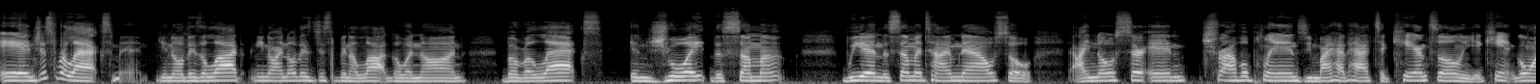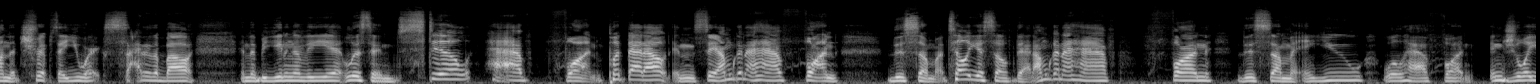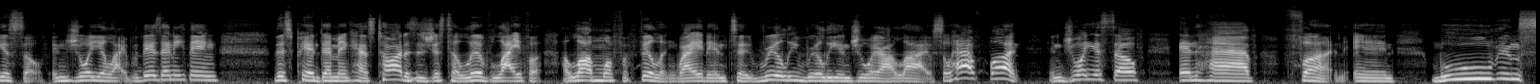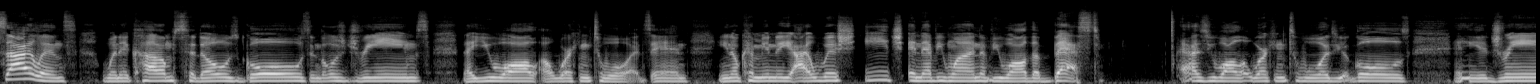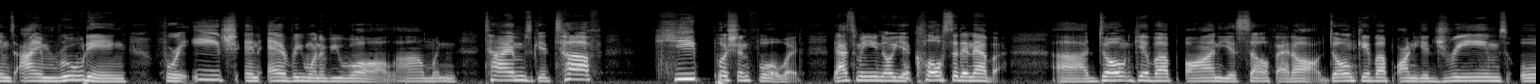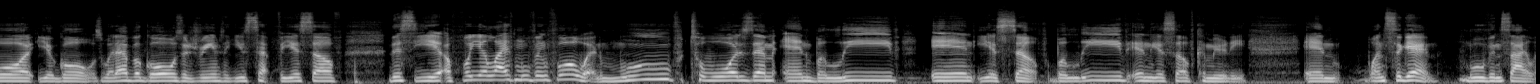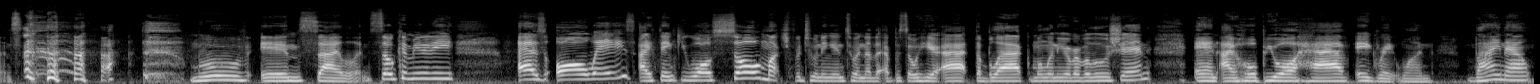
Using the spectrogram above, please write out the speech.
and just relax, man. You know, there's a lot, you know, I know there's just been a lot going on, but relax, enjoy the summer. We are in the summertime now, so I know certain travel plans you might have had to cancel and you can't go on the trips that you were excited about in the beginning of the year. Listen, still have fun. Put that out and say, I'm going to have fun this summer. Tell yourself that. I'm going to have fun this summer and you will have fun. Enjoy yourself. Enjoy your life. If there's anything this pandemic has taught us is just to live life a, a lot more fulfilling, right? And to really, really enjoy our lives. So have fun. Enjoy yourself and have fun and move in silence when it comes to those goals and those dreams that you all are working towards. And, you know, community, I wish each and every one of you all the best as you all are working towards your goals and your dreams. I am rooting for each and every one of you all. Um, when times get tough, keep pushing forward. That's when you know you're closer than ever. Uh, don't give up on yourself at all. Don't give up on your dreams or your goals. Whatever goals or dreams that you set for yourself this year or for your life moving forward, move towards them and believe in yourself. Believe in yourself, community. And once again, move in silence. move in silence. So, community, as always, I thank you all so much for tuning in to another episode here at the Black Millennial Revolution. And I hope you all have a great one. Bye now.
